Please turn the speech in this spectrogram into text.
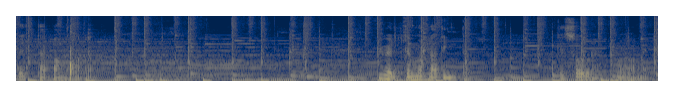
destapamos acá y vertemos la tinta que sobra nuevamente.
